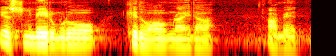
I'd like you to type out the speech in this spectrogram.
예수님의 이름으로 기도하옵나이다. 아멘.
